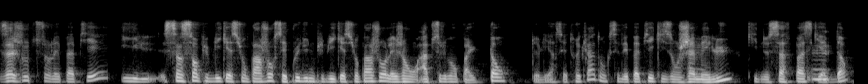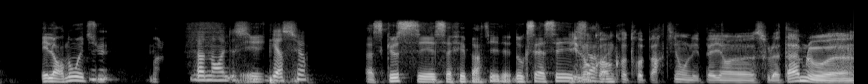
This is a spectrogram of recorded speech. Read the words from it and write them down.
les ajoutent sur les papiers. Ils, 500 publications par jour, c'est plus d'une publication par jour. Les gens ont absolument pas le temps de lire ces trucs-là. Donc, c'est des papiers qu'ils ont jamais lus, qui ne savent pas ce qu'il y a Mm. dedans. Et leur nom est dessus. Non, non, dessus, Et- bien sûr. Parce que c'est, ça fait partie. de- Donc, c'est assez. Ils ont bizarre, quoi hein. en contrepartie On les paye euh, sous la table ou euh,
